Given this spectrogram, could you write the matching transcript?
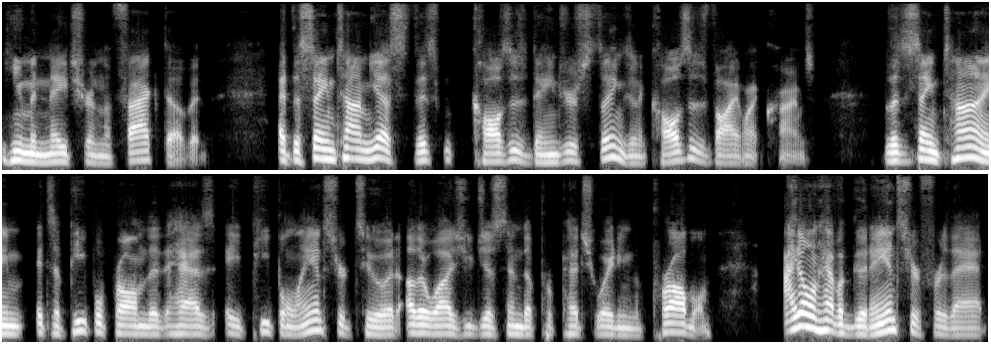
human nature and the fact of it. At the same time, yes, this causes dangerous things and it causes violent crimes. But at the same time, it's a people problem that has a people answer to it. Otherwise, you just end up perpetuating the problem. I don't have a good answer for that,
